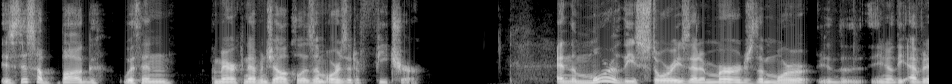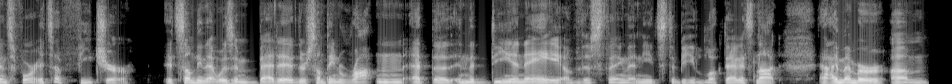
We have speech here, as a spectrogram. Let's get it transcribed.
Is this a bug within American evangelicalism, or is it a feature? And the more of these stories that emerge, the more you know the evidence for it's a feature it's something that was embedded there's something rotten at the in the dna of this thing that needs to be looked at it's not i remember um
